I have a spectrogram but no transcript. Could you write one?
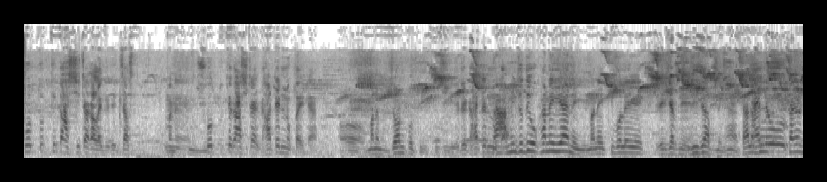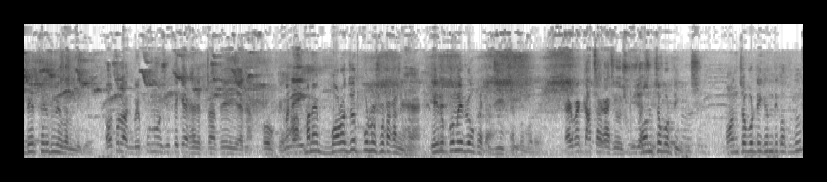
সত্তর থেকে আশি টাকা লাগবে জাস্ট মানে সত্তর থেকে আশি টাকা ঘাটের নৌকা এটা। মানে জনপ্রতি জি এটা ঘাটের নৌকা। আমি যদি ওখানে ইয়া নেই মানে কি বলে রিজার্ভ নিয়ে রিজার্ভ নেই হ্যাঁ তাহলে তাহলে দেড় থেকে দুই হাজার লিগে কত লাগবে পনেরোশো থেকে এক হাজার টাকাতে ইয়ে না ওকে মানে মানে বড় জোর পনেরোশো টাকা নেই হ্যাঁ। এরকমের নৌকাটা। জি, জি। এত বড়। একবার কাছাকাছি ওই পঞ্চবটি। পঞ্চবটি এখান থেকে কত দূর?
